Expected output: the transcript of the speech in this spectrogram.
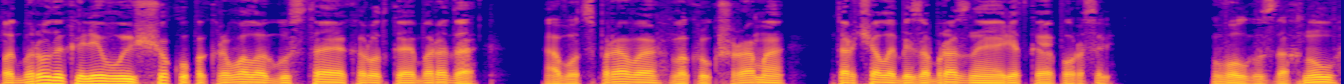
Подбородок и левую щеку покрывала густая короткая борода, а вот справа, вокруг шрама, торчала безобразная редкая поросль. Волк вздохнул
